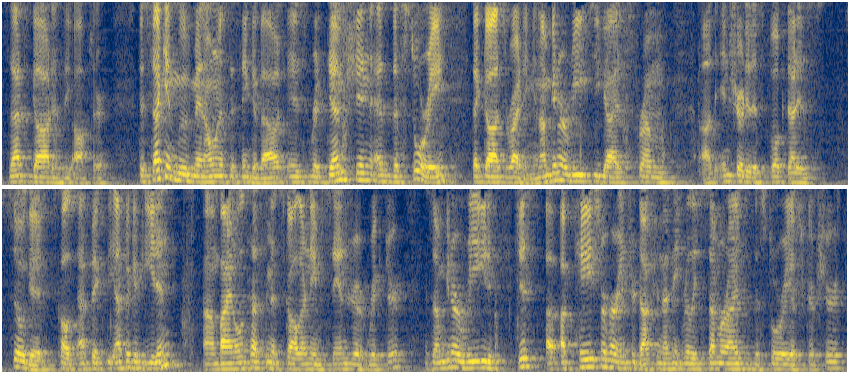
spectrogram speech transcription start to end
So that's God as the author. The second movement I want us to think about is redemption as the story that God's writing. And I'm going to read to you guys from uh, the intro to this book that is so good. It's called Epic, The Epic of Eden um, by an Old Testament scholar named Sandra Richter. And so I'm going to read just a, a, page from her introduction, I think really summarizes the story of Scripture,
